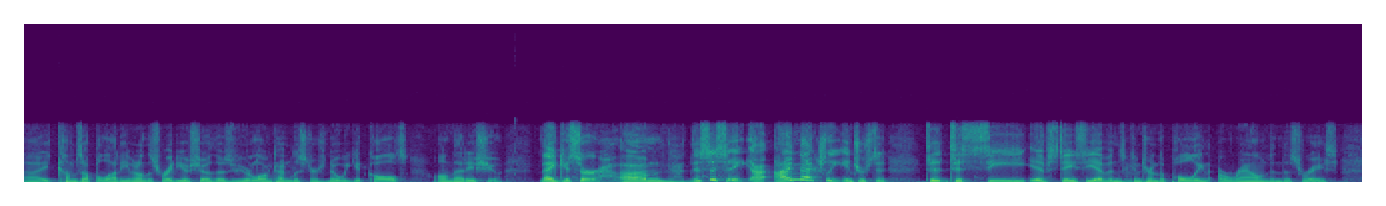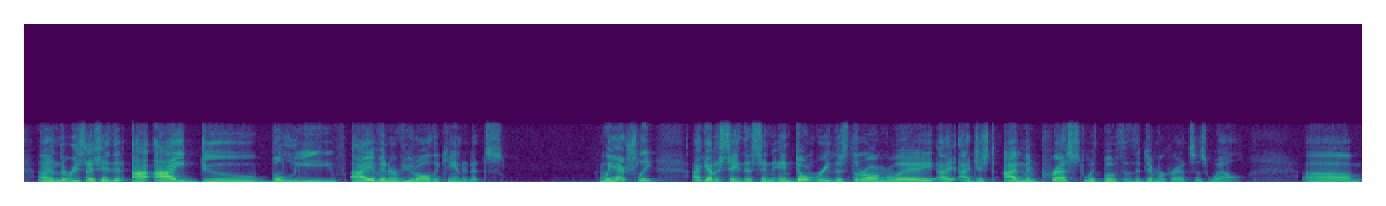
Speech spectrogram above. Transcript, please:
Uh, it comes up a lot, even on this radio show. Those of you who are longtime listeners know we get calls on that issue. Thank you, sir. Um, this is a, I, I'm actually interested to to see if Stacey Evans can turn the polling around in this race. Uh, and the reason I say that I, I do believe I have interviewed all the candidates. We actually, I got to say this, and, and don't read this the wrong way. I, I just I'm impressed with both of the Democrats as well. Um,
